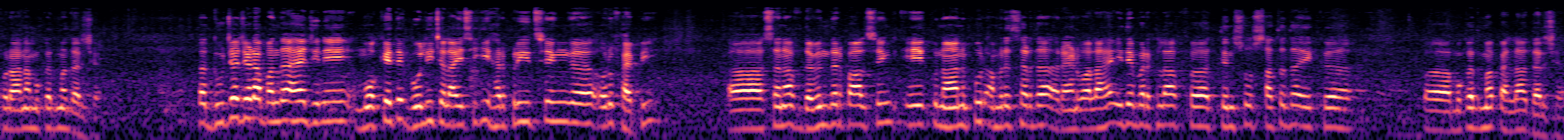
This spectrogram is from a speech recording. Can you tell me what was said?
ਪੁਰਾਣਾ ਮੁਕੱਦਮਾ ਦਰਜ ਹੈ। ਤਾਂ ਦੂਜਾ ਜਿਹੜਾ ਬੰਦਾ ਹੈ ਜਿਨੇ ਮੌਕੇ ਤੇ ਗੋਲੀ ਚਲਾਈ ਸੀਗੀ ਹਰਪ੍ਰੀਤ ਸਿੰਘ ਅ, ਉਰਫ Happy son of Davinderpal Singh ਇਹ ਕੁਨਾਨਪੁਰ ਅੰਮ੍ਰਿਤਸਰ ਦਾ ਰਹਿਣ ਵਾਲਾ ਹੈ। ਇਹਦੇ ਬਰਖਲਾਫ 307 ਦਾ ਇੱਕ ਅ, ਮੁਕੱਦਮਾ ਪਹਿਲਾ ਦਰਜ ਹੈ।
